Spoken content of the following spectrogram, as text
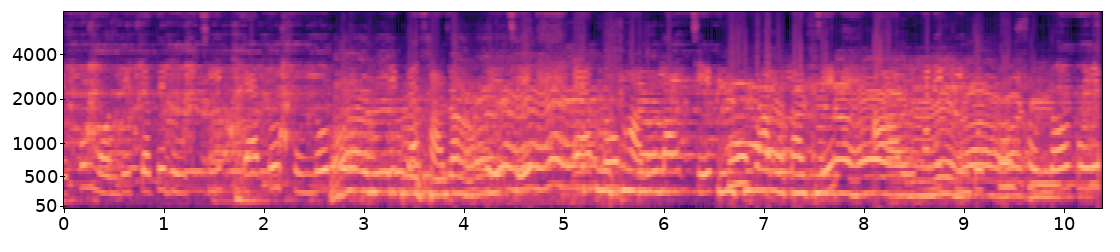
দেখুন মন্দিরটাতে ঢুকছি, এত সুন্দর মন্দিরটা সাজানো হয়েছে, এত ভালো লাগছে, খুব ভালো লাগছে। আর এখানে কিন্তু খুব সুন্দর করে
